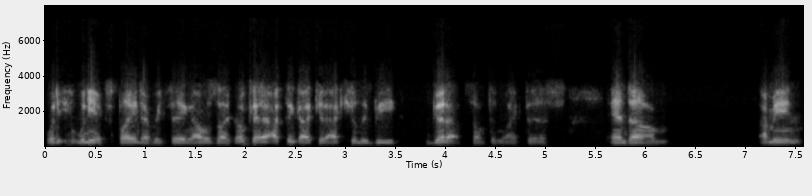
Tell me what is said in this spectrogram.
when he, when he explained everything, I was like, okay, I think I could actually be good at something like this. And um, I mean,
